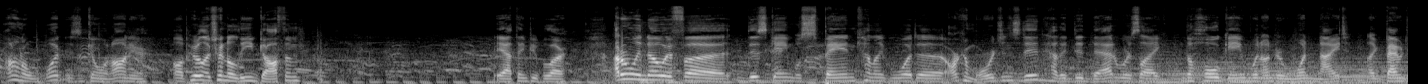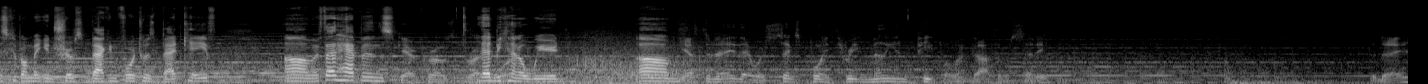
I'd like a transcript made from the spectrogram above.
I don't know what is going on here. Oh, people are trying to leave Gotham. Yeah, I think people are. I don't really know if uh, this game will span kind of like what uh, Arkham Origins did, how they did that, where it's like the whole game went under one night. Like Batman just kept on making trips back and forth to his Batcave. Um, if that happens, that'd be kind of weird. Um, Yesterday, there were 6.3 million people in Gotham City. Today,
